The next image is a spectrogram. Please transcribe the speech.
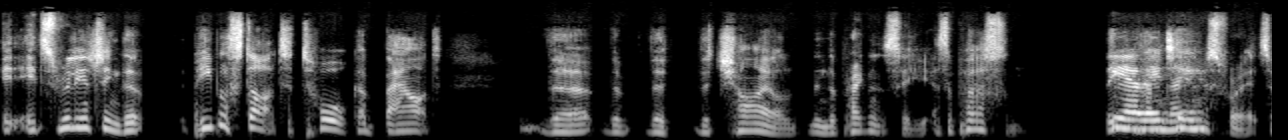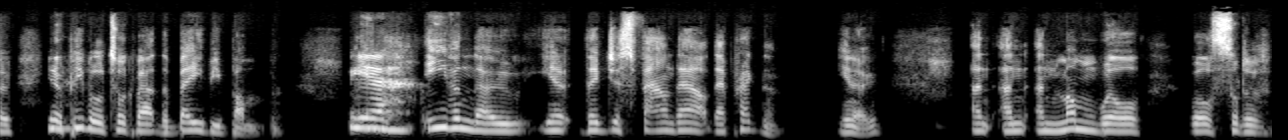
it's really interesting that people start to talk about the, the the the child in the pregnancy as a person. They Yeah, they have do. names for it. So you know, Yeah. people talk about the baby bump, Yeah. even though you know they've just found out they're pregnant. You know, and and and mum will will sort of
